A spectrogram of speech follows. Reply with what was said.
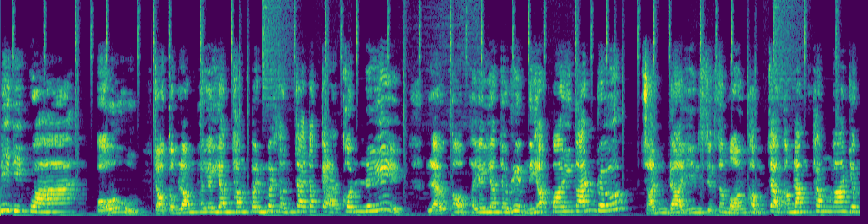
นี่ดีกว่า โอ้เจ้ากำลังพยายามทำเป็นไม่สนใจตาแก่คนนี้ แล้วก็พยายามจะรีบหนีออกไปงั้นหรือ ฉันได้ยินเสียงสมองของเจ้ากำลังทำงานอย่าง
